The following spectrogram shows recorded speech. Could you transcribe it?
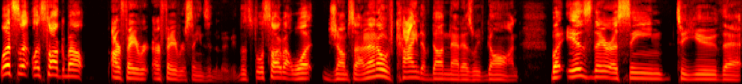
let's uh, let's talk about our favorite our favorite scenes in the movie. Let's let's talk about what jumps out. And I know we've kind of done that as we've gone, but is there a scene to you that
